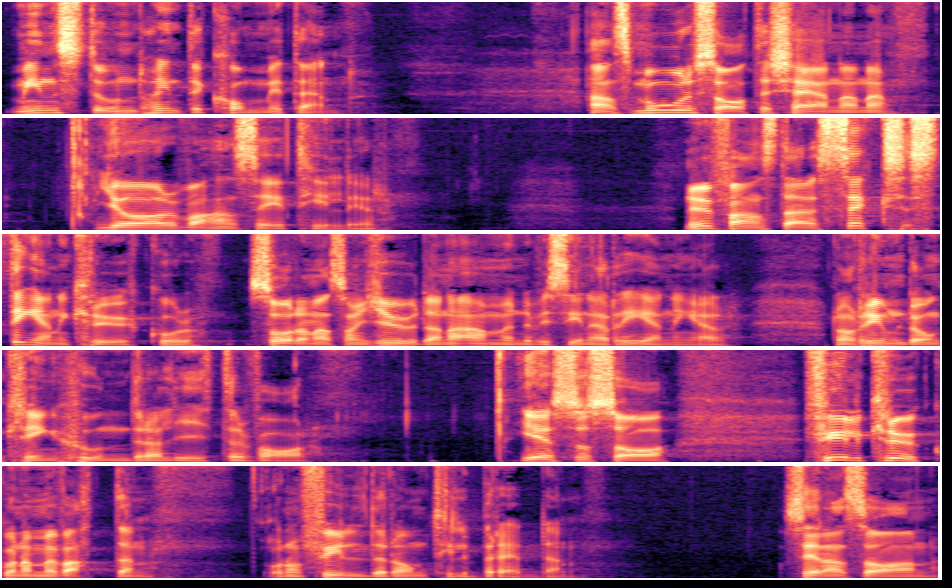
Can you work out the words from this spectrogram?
Min stund har inte kommit än. Hans mor sa till tjänarna, gör vad han säger till er. Nu fanns där sex stenkrukor, sådana som judarna använde vid sina reningar. De rymde omkring hundra liter var. Jesus sa, fyll krukorna med vatten och de fyllde dem till bredden. Sedan sa han,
